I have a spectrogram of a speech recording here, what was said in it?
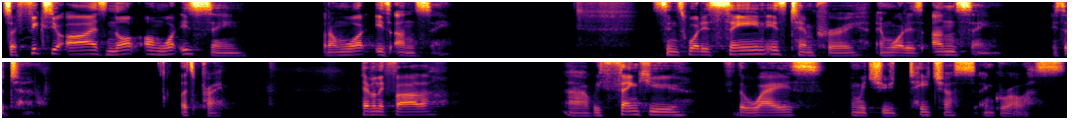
So fix your eyes not on what is seen, but on what is unseen. Since what is seen is temporary and what is unseen is eternal. Let's pray. Heavenly Father, uh, we thank you for the ways in which you teach us and grow us.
